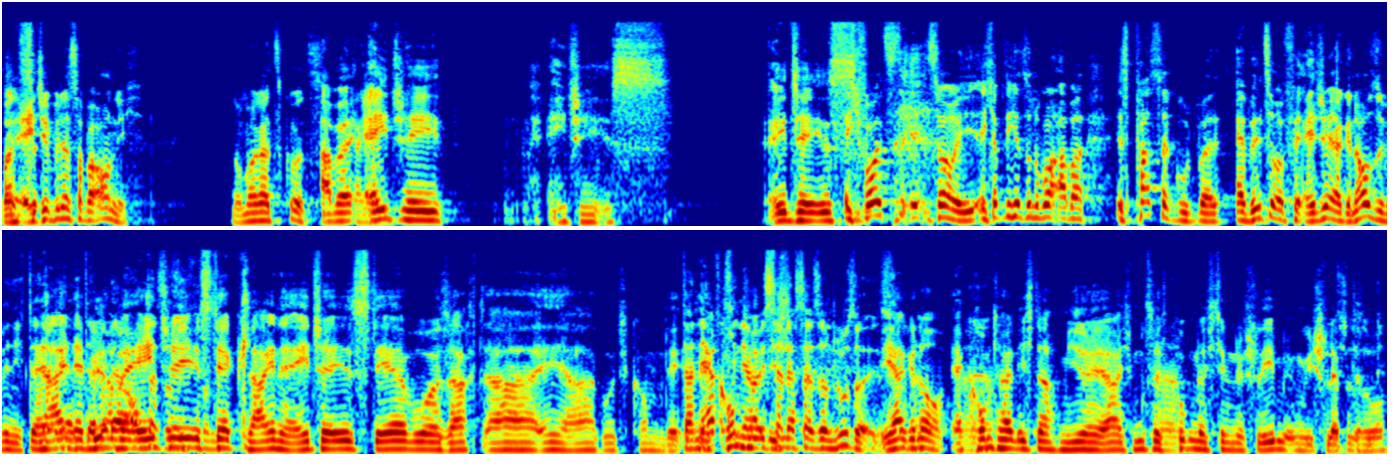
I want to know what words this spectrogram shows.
Man AJ will das aber auch nicht. Nur mal ganz kurz. aber AJ, AJ ist, AJ ist. Ich wollte, sorry, ich habe dich jetzt unterbrochen, aber es passt ja gut, weil er will es aber für AJ ja genauso wenig. Der, Nein, er der will, aber ja AJ ist der Kleine. AJ ist der, wo er sagt, ah, ey, ja, gut, komm, der, Da der nervt ihn ja ein bisschen, nicht, dass er so ein Loser ist. Ja, oder? genau. Er Ja. kommt halt nicht nach mir. Ja, ich muss jetzt gucken, dass ich den durchs Leben irgendwie schleppe. So.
